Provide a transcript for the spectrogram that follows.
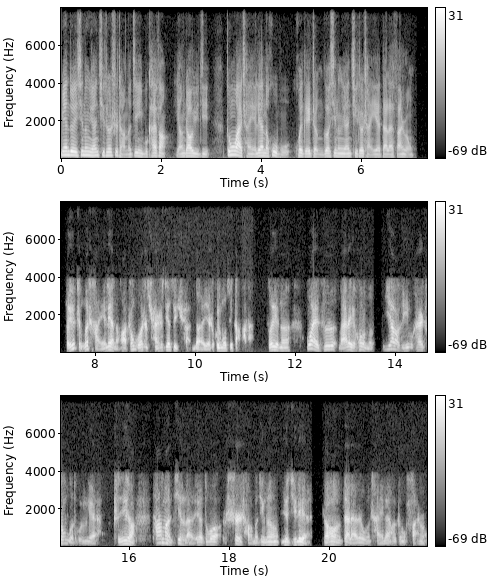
面对新能源汽车市场的进一步开放，杨钊预计，中外产业链的互补会给整个新能源汽车产业带来繁荣。等于整个产业链的话，中国是全世界最全的，也是规模最大的。所以呢。外资来了以后呢，一样离不开中国的供应链。实际上，他们进来的越多，市场的竞争越激烈，然后带来的我们产业链会更繁荣。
